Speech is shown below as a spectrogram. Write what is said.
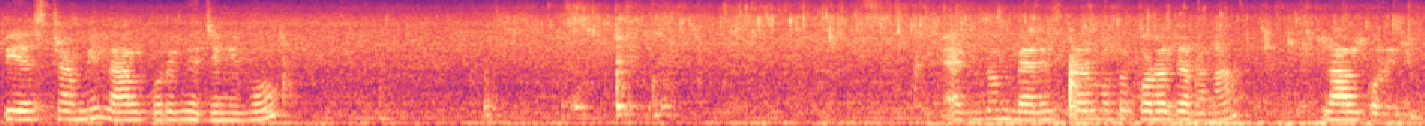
পেঁয়াজটা আমি লাল করে ভেজে নিব। একদম ব্যারেস্তার মতো করা যাবে না, লাল করে নেব।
